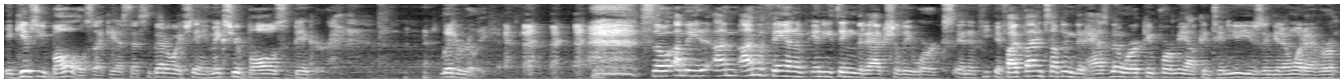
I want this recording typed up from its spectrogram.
it gives you balls. I guess that's the better way of saying it. it makes your balls bigger, literally. so I mean, I'm I'm a fan of anything that actually works, and if if I find something that has been working for me, I'll continue using it and whatever.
